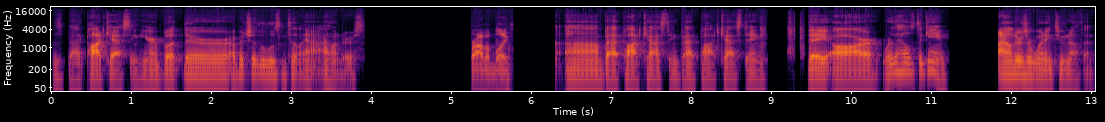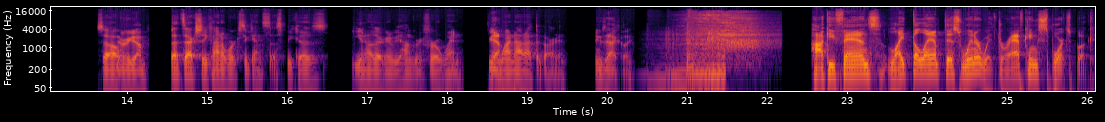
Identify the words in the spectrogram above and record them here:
this is bad podcasting here, but they're I bet you they're losing to the Islanders. Probably. Uh, bad podcasting, bad podcasting. They are where the hell's the game? Islanders are winning two nothing. So there we go. That's actually kind of works against us because you know they're going to be hungry for a win. Yeah. And why not at the Garden? Exactly. Hockey fans, light the lamp this winter with DraftKings Sportsbook,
